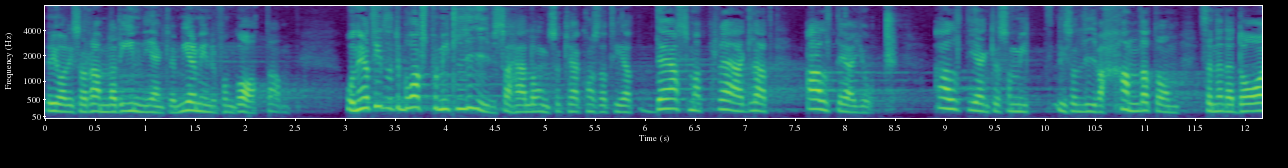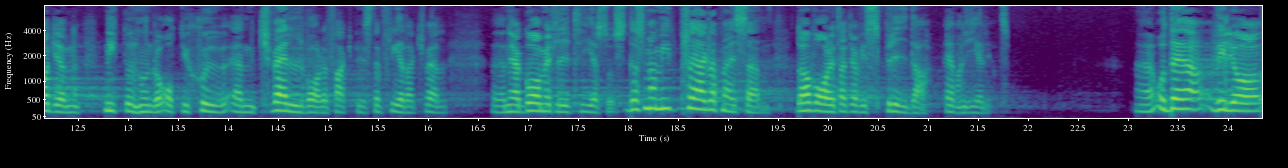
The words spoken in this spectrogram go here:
Där jag liksom ramlade in egentligen mer eller mindre från gatan. Och när jag tittar tillbaka på mitt liv så här långt så kan jag konstatera att det som har präglat allt det jag har gjort, allt egentligen som mitt liksom, liv har handlat om sedan den där dagen 1987, en kväll var det faktiskt, en fredagkväll, eh, när jag gav mitt liv till Jesus. Det som har präglat mig sen, det har varit att jag vill sprida evangeliet. Eh, och det vill jag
